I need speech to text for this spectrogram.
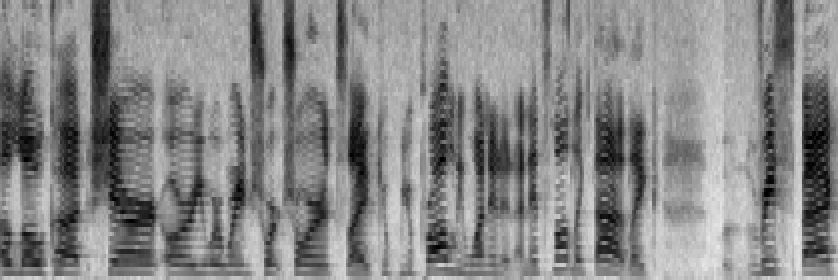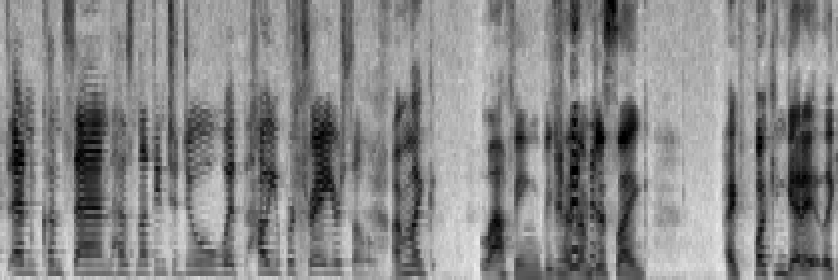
a low cut shirt or you were wearing short shorts. Like you, you probably wanted it, and it's not like that. Like respect and consent has nothing to do with how you portray yourself. I'm like laughing because I'm just like, I fucking get it. Like,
